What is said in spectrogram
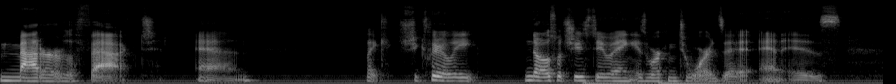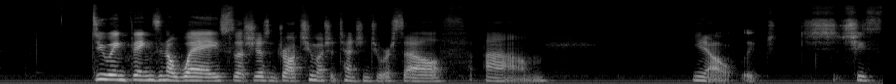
matter of the fact and like she clearly knows what she's doing is working towards it and is doing things in a way so that she doesn't draw too much attention to herself um you know like she's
